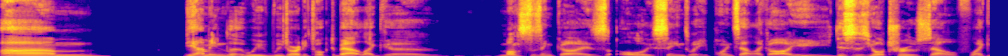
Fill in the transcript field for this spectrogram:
Um, yeah, I mean, we we've already talked about like uh, Monsters Inc. guys, all his scenes where he points out like, "Oh, you, this is your true self." Like,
